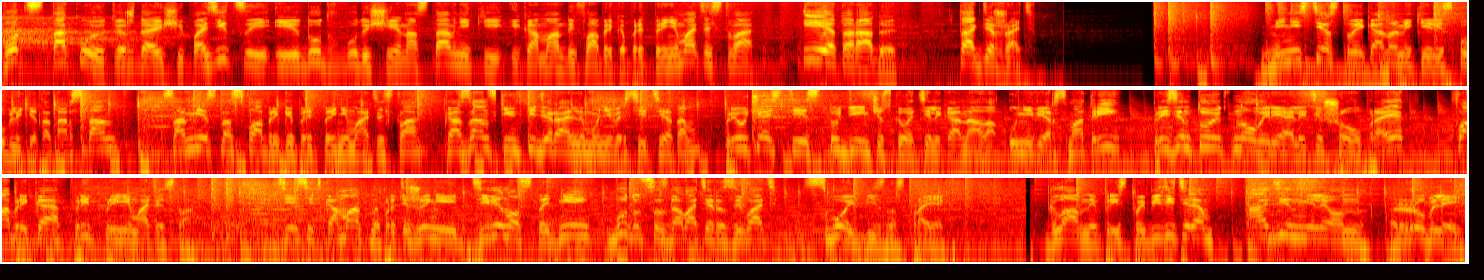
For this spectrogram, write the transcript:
Вот с такой утверждающей позиции и идут в будущее наставники и команды фабрика предпринимательства, и это радует. Так держать. Министерство экономики Республики Татарстан совместно с фабрикой предпринимательства, Казанским федеральным университетом при участии студенческого телеканала «Универ Смотри» презентует новый реалити-шоу проект «Фабрика предпринимательства». 10 команд на протяжении 90 дней будут создавать и развивать свой бизнес-проект. Главный приз победителям – 1 миллион рублей.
